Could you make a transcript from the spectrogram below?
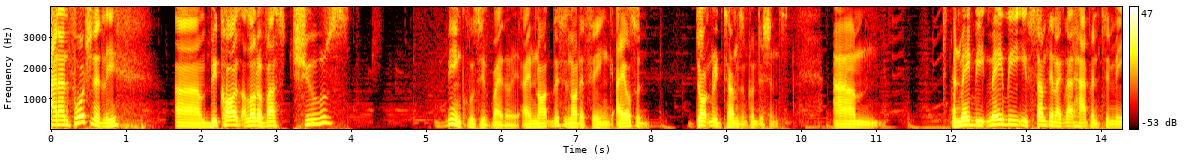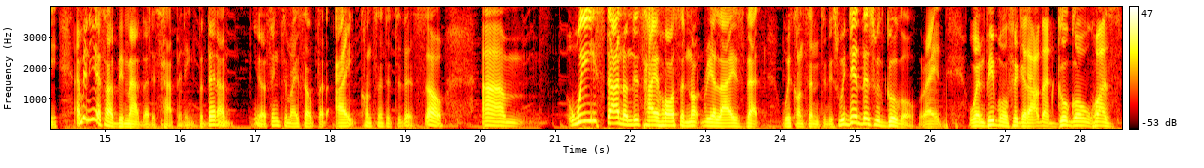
And unfortunately, um, because a lot of us choose, be inclusive, by the way. I'm not, this is not a thing. I also don't read terms and conditions. Um, and maybe, maybe if something like that happened to me, I mean, yes, I'd be mad that it's happening, but then I'd, you know, think to myself that I consented to this. So, um, we stand on this high horse and not realize that we consented to this. We did this with Google, right? When people figured out that Google was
